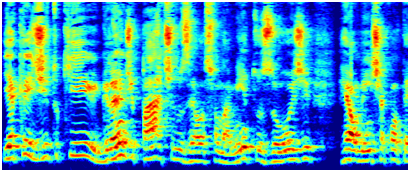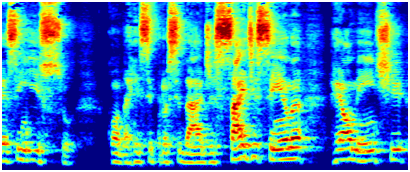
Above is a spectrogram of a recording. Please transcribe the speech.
E acredito que grande parte dos relacionamentos hoje realmente acontecem isso. Quando a reciprocidade sai de cena, realmente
